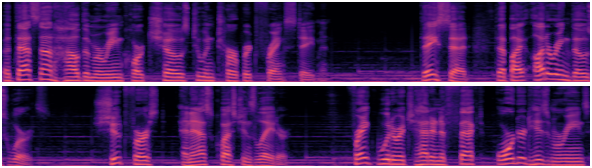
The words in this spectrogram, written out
But that's not how the Marine Corps chose to interpret Frank's statement. They said that by uttering those words, shoot first and ask questions later, Frank Wuterich had in effect ordered his Marines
